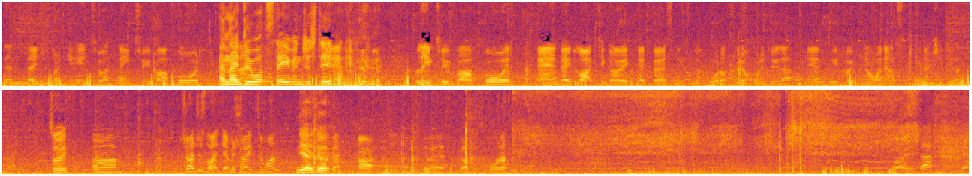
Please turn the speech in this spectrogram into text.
then they just don't get into it. Lean too far forward, And they Back- do what Steven just did. lean too far forward and they'd like to go head first into the quarter. We don't want to do that and we hope no one else can actually do that today. So, um, should I just like demonstrate to one? Yeah, do it. Okay. Alright, I'm just gonna go up this quarter. So that, yeah.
